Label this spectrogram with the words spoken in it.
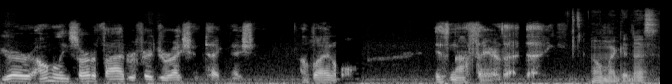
your only certified refrigeration technician available is not there that day. Oh my goodness!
